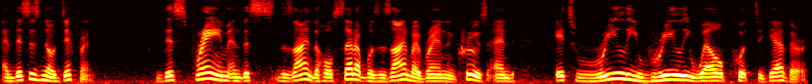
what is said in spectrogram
and this is no different this frame and this design the whole setup was designed by brandon cruz and it's really really well put together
